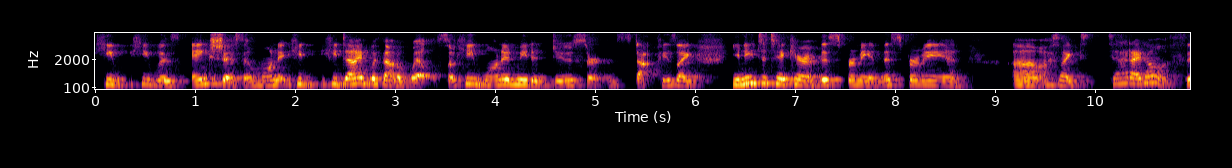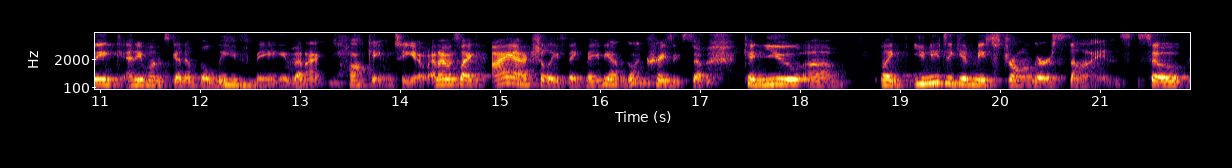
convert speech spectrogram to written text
he he was anxious and wanted he he died without a will, so he wanted me to do certain stuff. He's like, you need to take care of this for me and this for me, and um, I was like, Dad, I don't think anyone's going to believe me that I'm talking to you. And I was like, I actually think maybe I'm going crazy. So can you um, like you need to give me stronger signs? So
